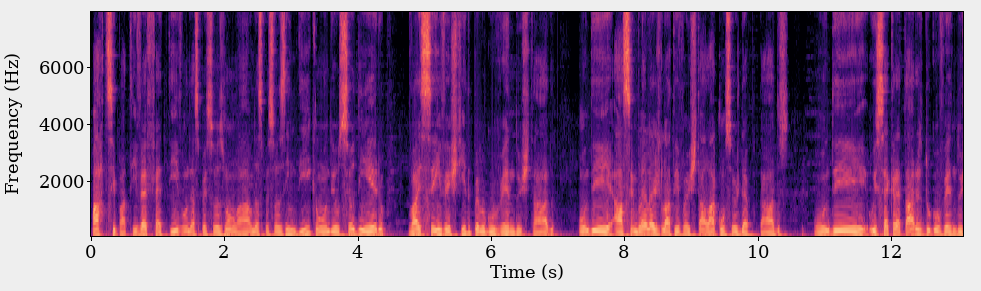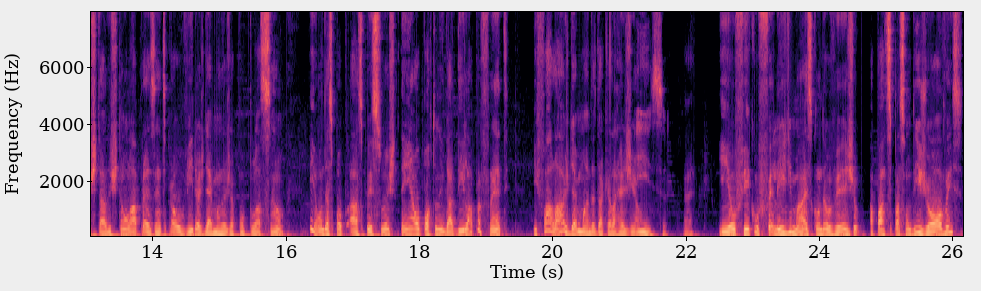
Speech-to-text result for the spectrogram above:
participativa, efetiva, onde as pessoas vão lá, onde as pessoas indicam onde o seu dinheiro vai ser investido pelo governo do estado, onde a Assembleia Legislativa está lá com seus deputados, onde os secretários do governo do estado estão lá presentes para ouvir as demandas da população e onde as, as pessoas têm a oportunidade de ir lá para frente e falar as demandas daquela região. Isso. Né? E eu fico feliz demais quando eu vejo a participação de jovens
